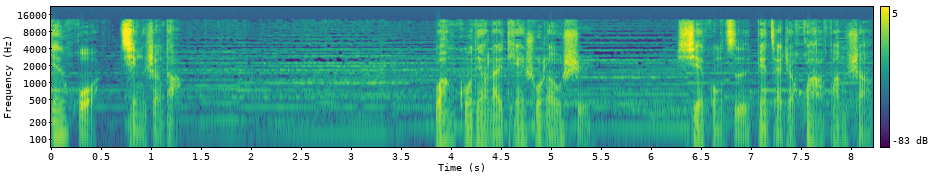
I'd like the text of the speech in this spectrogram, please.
烟火，轻声道：“王姑娘来天书楼时，谢公子便在这画舫上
